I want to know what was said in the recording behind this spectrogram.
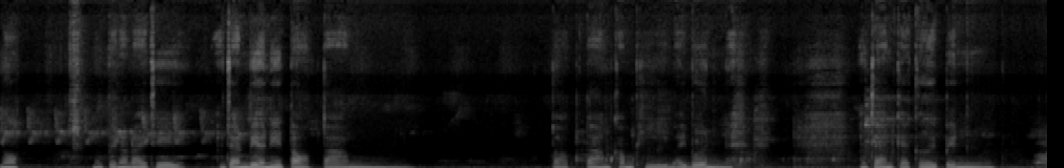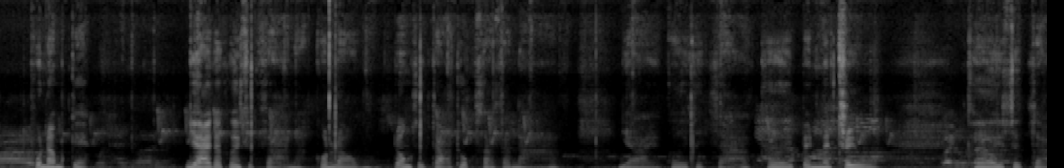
เนาะ มันเป็นอะไรที่อาจารย์เบียร์นี่ตอบตาม ตอบตามคัมภีร์ไบเบิลนะอาจารย์แกเคยเป็นผู้นำแกะยายก็เคยศึกษานะคนเราต้องศึกษาทุกศาสนา ยายเคยศึกษาเคยเป็นแมทริลเคยศึกษา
